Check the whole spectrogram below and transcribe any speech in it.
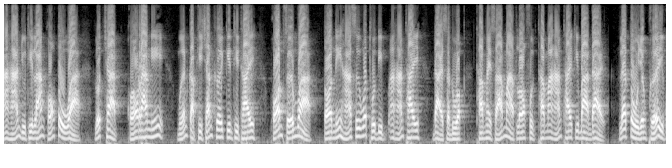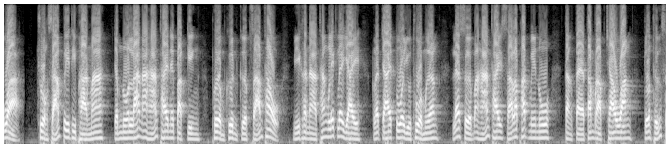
อาหารอยู่ที่ร้านของตู่ว่ารสชาติของร้านนี้เหมือนกับที่ฉันเคยกินที่ไทย ร้อมเสริมว่า ตอนนี้หาซื้อวัตถุดิบอาหารไทยได้สะดวกทำให้สามารถลองฝึกทำอาหารไทยที่บ้านได้ และตู่ยังเผยอีกว่า ช่วง 3 ปีที่ผ่านมาจำนวนร้านอาหารไทยในปักกิ่ง เพิ่มขึ้นเกือบ 3 เท่า มีขนาดทั้งเล็กและใหญ่ กระจายตัวอยู่ทั่วเมือง และเสิร์ฟอาหารไทยสารพัดเมนู ตั้งแต่ตำรับชาววังจนถึงส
